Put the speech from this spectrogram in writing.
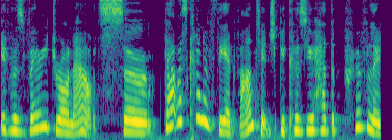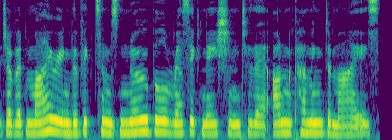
it was very drawn out. So that was kind of the advantage because you had the privilege of admiring the victim's noble resignation to their oncoming demise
